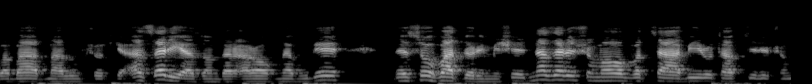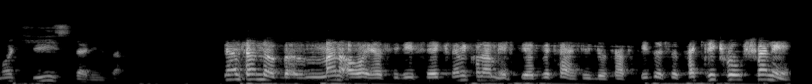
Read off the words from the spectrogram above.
و بعد معلوم شد که اثری از آن در عراق نبوده صحبت داریم میشه. نظر شما و تعبیر و تفسیر شما چیست در این زمان؟ من آقای حسیبی فکر نمی کنم احتیاج به تحلیل و تفسیر داشته. تکلیف روشنه.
